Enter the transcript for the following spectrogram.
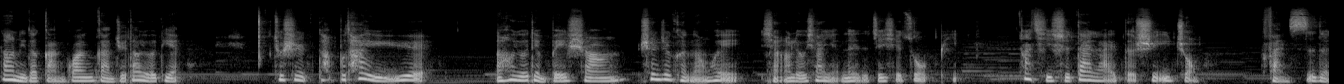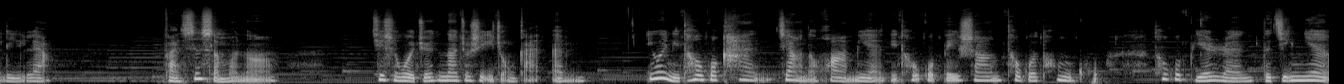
让你的感官感觉到有点，就是它不太愉悦，然后有点悲伤，甚至可能会想要流下眼泪的这些作品，它其实带来的是一种反思的力量。反思什么呢？其实我觉得那就是一种感恩，因为你透过看这样的画面，你透过悲伤，透过痛苦，透过别人的经验，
